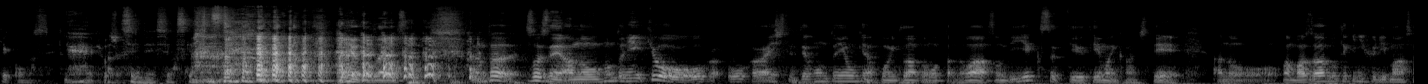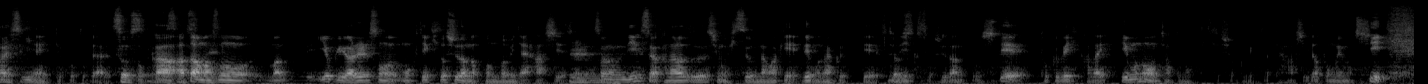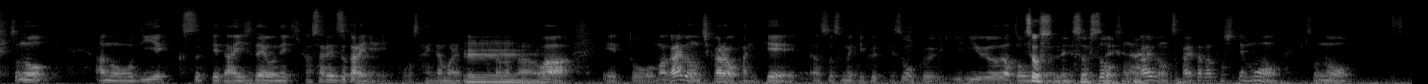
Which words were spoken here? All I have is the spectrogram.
結構思ってたりと。かいやいやあの宣伝してますけど。ありがとうございます。ただ、そうですね、あの、本当に今日おお伺いしてて、本当に大きなポイントだと思ったのは、その DX っていうテーマに関して、あの、まあ、バズワード的に振り回されすぎないっていうことであるとそうですね。か、あとはまあ、その、まあ、よく言われるその目的と手段の混同みたいな話ですよね。うんその DX が必ずしも必要なわけでもなくって、その DX を手段として解くべき課題っていうものをちゃんと目的としておくべきだって話だと思いますし、その、あの DX って大事だよね聞かされ疲れにこう苛まれている方々は、えっとまあ、外部の力を借りてあ進めていくってすごく有用だと思うんそうっすねそうっすね。その外部の使い方としても、その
